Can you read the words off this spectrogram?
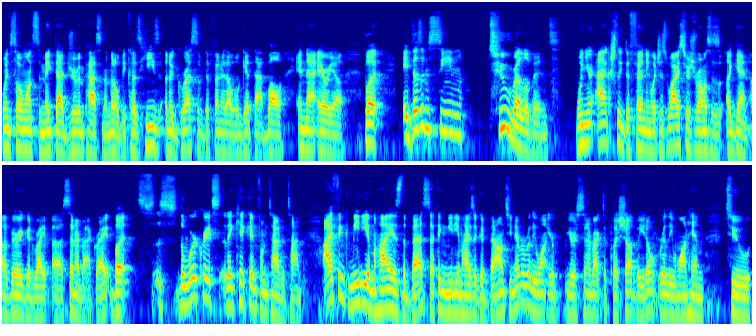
when someone wants to make that driven pass in the middle because he's an aggressive defender that will get that ball in that area. But it doesn't seem too relevant when you're actually defending, which is why Sergio Ramos is again a very good right uh, center back, right? But s- s- the work rates they kick in from time to time. I think medium high is the best. I think medium high is a good balance. You never really want your, your center back to push up, but you don't really want him to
